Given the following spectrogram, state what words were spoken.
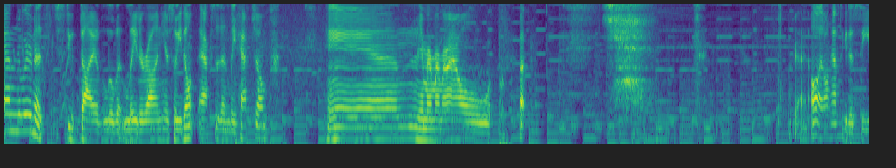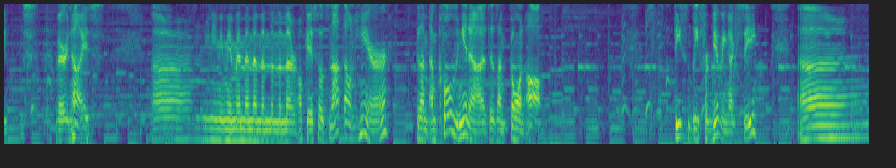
And we're gonna just do dive a little bit later on here so you don't accidentally hat jump. And... Uh, yeah. okay. Oh, I don't have to get a seed. Very nice. Um, okay, so it's not down here. Because I'm, I'm closing in on it as I'm going up. It's decently forgiving, I see. Uh,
